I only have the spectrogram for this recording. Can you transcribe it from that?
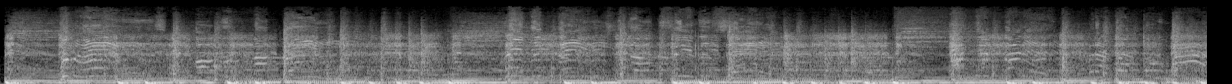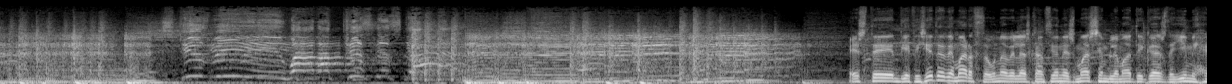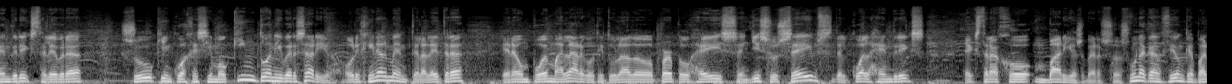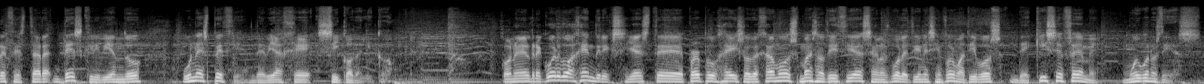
Este 17 de marzo, una de las canciones más emblemáticas de Jimi Hendrix celebra su 55 aniversario. Originalmente la letra era un poema largo titulado Purple Haze Jesus Saves, del cual Hendrix extrajo varios versos. Una canción que parece estar describiendo una especie de viaje psicodélico. Con el recuerdo a Hendrix y a este Purple Haze lo dejamos. Más noticias en los boletines informativos de Kiss FM. Muy buenos días.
